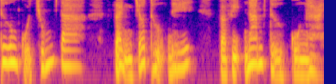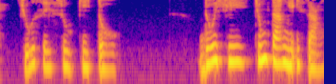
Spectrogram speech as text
thương của chúng ta dành cho Thượng Đế và vị nam tử của Ngài, Chúa Giêsu Kitô. Đôi khi chúng ta nghĩ rằng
